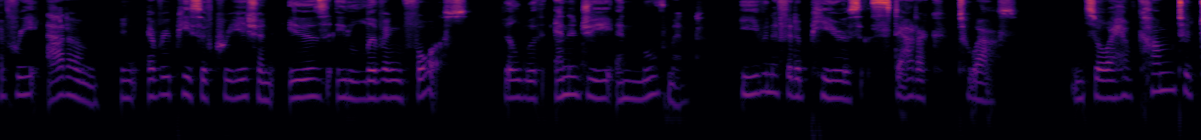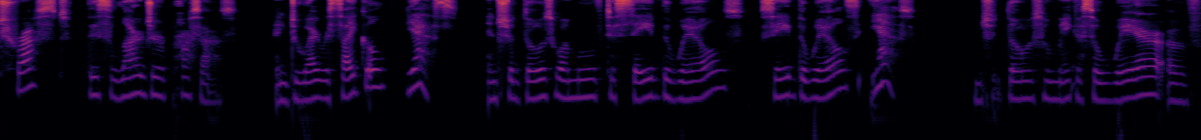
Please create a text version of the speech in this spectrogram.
Every atom in every piece of creation is a living force filled with energy and movement, even if it appears static to us. And so I have come to trust this larger process. And do I recycle? Yes. And should those who are moved to save the whales save the whales? Yes. And should those who make us aware of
